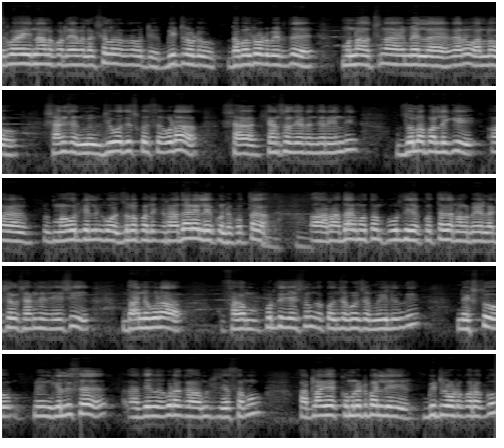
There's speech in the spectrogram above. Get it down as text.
ఇరవై నాలుగు కోట్ల యాభై లక్షల ఒకటి బీట్ రోడ్డు డబల్ రోడ్డు పెడితే మొన్న వచ్చిన ఎమ్మెల్యే గారు వాళ్ళు శాంక్షన్ మేము జీవో తీసుకొస్తే కూడా క్యాన్సిల్ చేయడం జరిగింది. జూలపల్లికి మా ఊరికి వెళ్ళి ఇంకో జూలపల్లికి రహదారే లేకుండే కొత్తగా. ఆ రహదారి మొత్తం పూర్తిగా కొత్తగా నలభై లక్షలు శాంక్షన్ చేసి దాన్ని కూడా సగం పూర్తి చేసినాం కొంచెం కొంచెం మిగిలింది. నెక్స్ట్ మేము గెలిస్తే అది కూడా కంప్లీట్ చేస్తాము. అట్లాగే కుమ్మరెడ్డిపల్లి బీట్ రోడ్డు కొరకు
